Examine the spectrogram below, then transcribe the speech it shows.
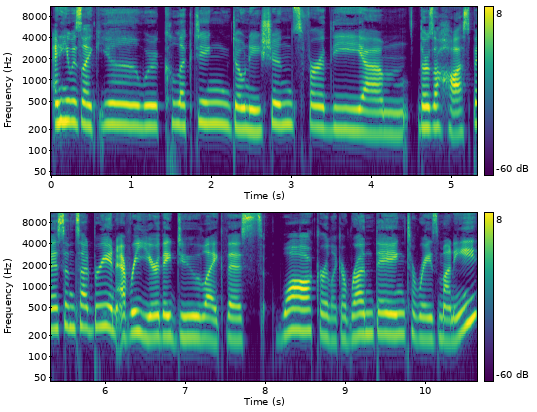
And he was like, Yeah, we're collecting donations for the um there's a hospice in Sudbury, and every year they do like this walk or like a run thing to raise money.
